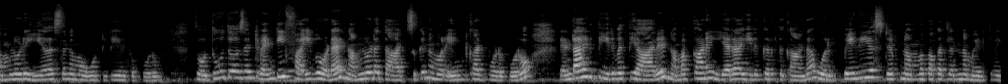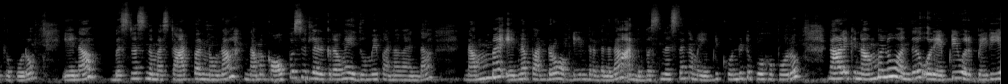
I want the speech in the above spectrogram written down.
நம்மளோட இயர்ஸை நம்ம ஓட்டிகிட்டே இருக்க போகிறோம் ஸோ டூ தௌசண்ட் டுவெண்ட்டி ஃபைவோட நம்மளோட தாட்ஸுக்கு நம்ம ஒரு எண்ட் கார்டு போட போகிறோம் ரெண்டாயிரத்தி இருபத்தி ஆறு நமக்கான இயராக இருக்கிறதுக்கான ஒரு பெரிய ஸ்டெப் நம்ம பக்கத்துலேருந்து நம்ம எடுத்து வைக்க போகிறோம் ஏன்னா பிஸ்னஸ் நம்ம ஸ்டார்ட் பண்ணோம்னா நமக்கு ஆப்போசிட்டில் இருக்கிறவங்க எதுவுமே பண்ண வேண்டாம். நம்ம என்ன பண்ணுறோம் அப்படின்றதுல தான் அந்த பிஸ்னஸை நம்ம எப்படி கொண்டுட்டு போக போகிறோம் நாளைக்கு நம்மளும் வந்து ஒரு எப்படி ஒரு பெரிய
